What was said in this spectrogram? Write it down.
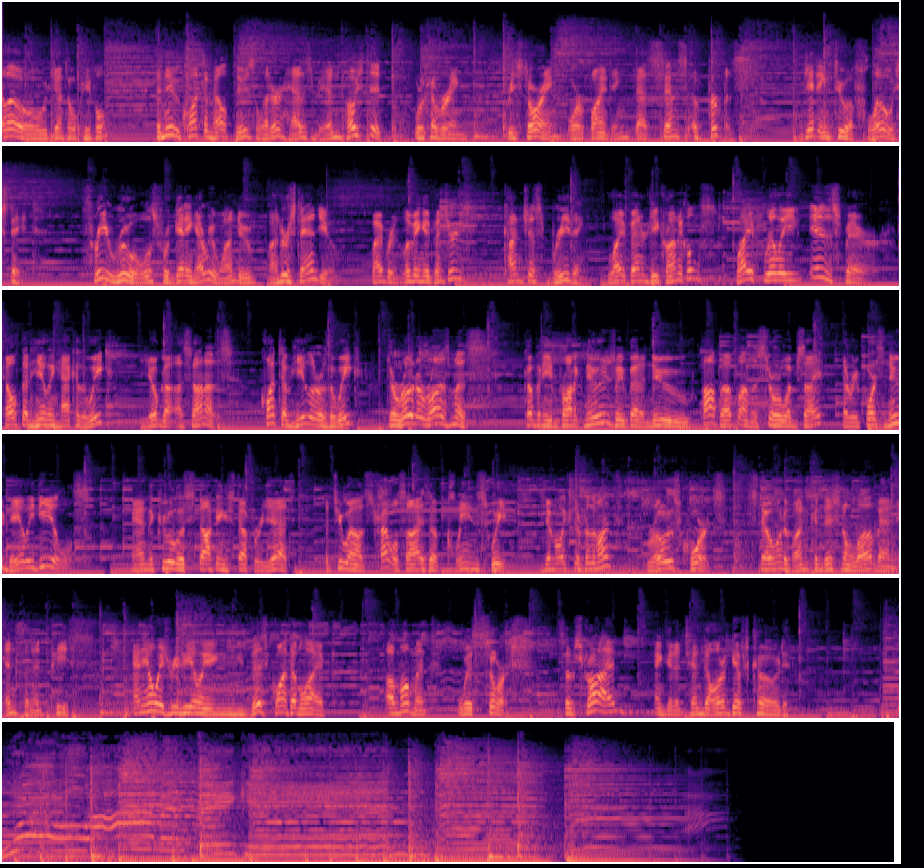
Hello, gentle people. The new Quantum Health newsletter has been posted. We're covering restoring or finding that sense of purpose, getting to a flow state, three rules for getting everyone to understand you, vibrant living adventures, conscious breathing, life energy chronicles, life really is fair, health and healing hack of the week, yoga asanas, quantum healer of the week, Dorota Rosmus. Company and product news, we've got a new pop up on the store website that reports new daily deals. And the coolest stocking stuffer yet, the 2 ounce travel size of Clean Sweep. Gem Elixir for the month, Rose Quartz, stone of unconditional love and infinite peace. And always revealing this quantum life, a moment with Source. Subscribe and get a $10 gift code. Whoa!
